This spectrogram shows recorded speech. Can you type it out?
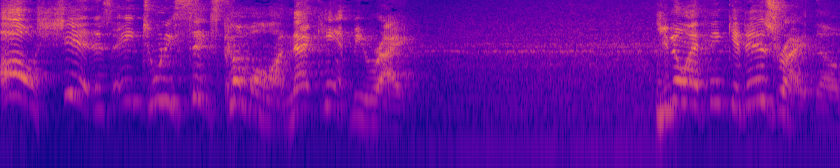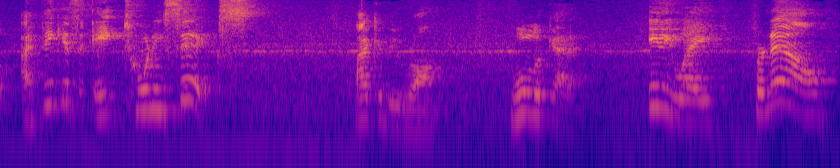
Oh, shit, it's 8.26. Come on, that can't be right. You know, I think it is right, though. I think it's 8.26. I could be wrong. We'll look at it. Anyway, for now,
